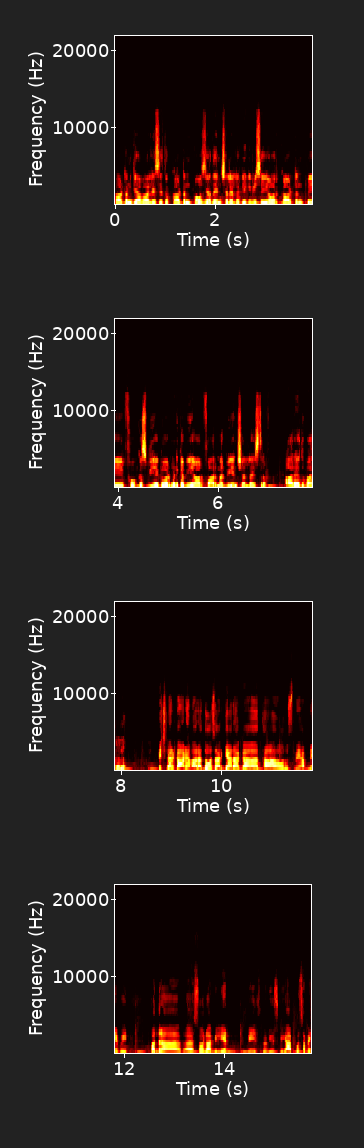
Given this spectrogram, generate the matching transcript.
काटन के हवाले से तो काटन बहुत ज़्यादा इंशाल्लाह लगेगी भी सही और काटन पे फोकस भी है। गवर्नमेंट का भी है और फार्मर भी इंशाल्लाह इस तरफ़ आ रहा है दोबारा ना? पिछला रिकॉर्ड हमारा 2011 का था और उसमें हमने कोई 15 16 मिलियन बेल्स प्रोड्यूस की। आपको समझ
